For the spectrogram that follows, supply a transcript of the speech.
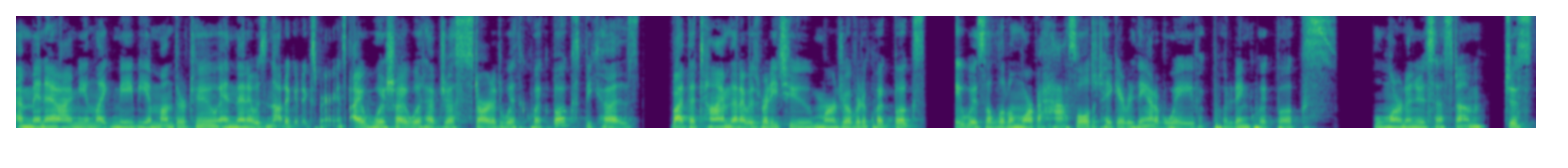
a minute, I mean like maybe a month or two, and then it was not a good experience. I wish I would have just started with QuickBooks because by the time that I was ready to merge over to QuickBooks, it was a little more of a hassle to take everything out of Wave, put it in QuickBooks, learn a new system. Just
